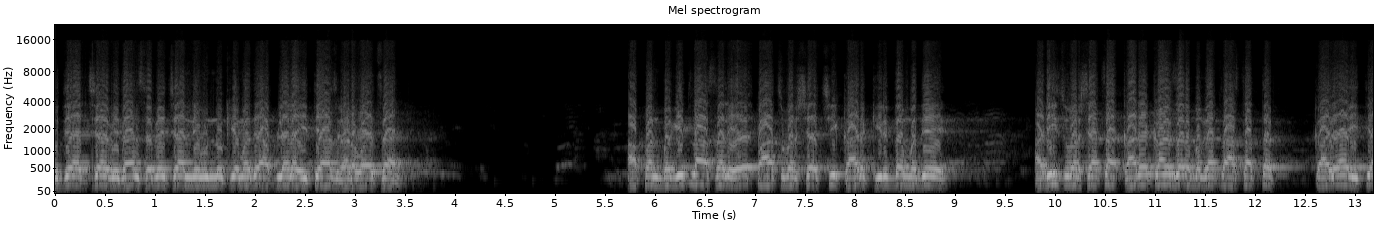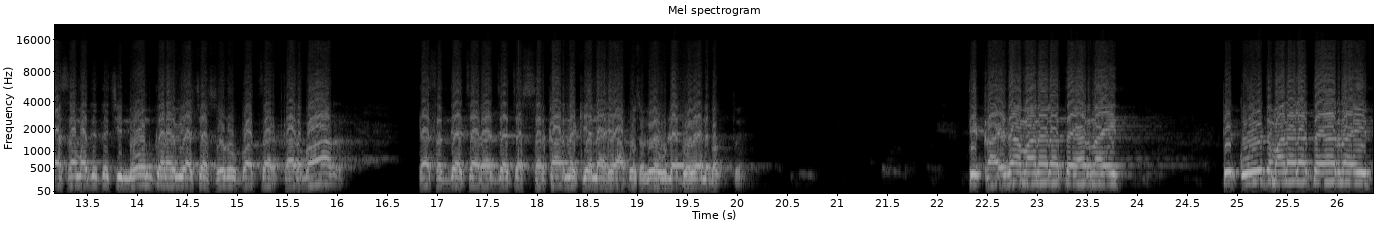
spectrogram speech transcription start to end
उद्याच्या विधानसभेच्या निवडणुकीमध्ये आपल्याला इतिहास घडवायचा आहे. आपण बघितलं असेल हे पाच वर्षाची कारकिर्दमध्ये अडीच वर्षाचा कार्यकाळ जर बघितला असता तर काळ्या इतिहासामध्ये त्याची नोंद करावी अशा स्वरूपाचा कारभार त्या सध्याच्या राज्याच्या सरकारनं केला हे आपण सगळं उड्या डोळ्याने बघतोय. ते कायदा मानायला तयार नाहीत ते कोर्ट मानायला तयार नाहीत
